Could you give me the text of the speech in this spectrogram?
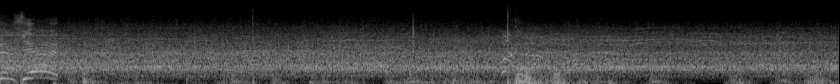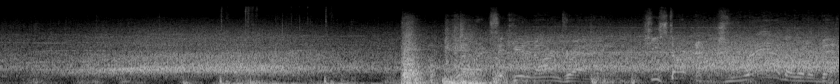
Celebrations yet. Well executed arm drag. She's starting to drag a little bit.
